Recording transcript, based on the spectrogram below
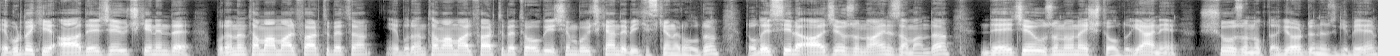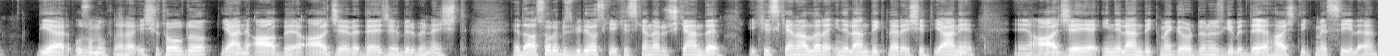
E buradaki ADC üçgeninde buranın tamamı alfa artı beta, e buranın tamamı alfa artı beta olduğu için bu üçgen de bir ikizkenar oldu. Dolayısıyla AC uzunluğu aynı zamanda DC uzunluğuna eşit oldu. Yani şu uzunlukta gördüğünüz gibi diğer uzunluklara eşit oldu. Yani AB, AC ve DC birbirine eşit. E daha sonra biz biliyoruz ki ikizkenar üçgende ikiz kenarlara inilen dikler eşit. Yani e, AC'ye inilen dikme gördüğünüz gibi DH dikmesiyle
